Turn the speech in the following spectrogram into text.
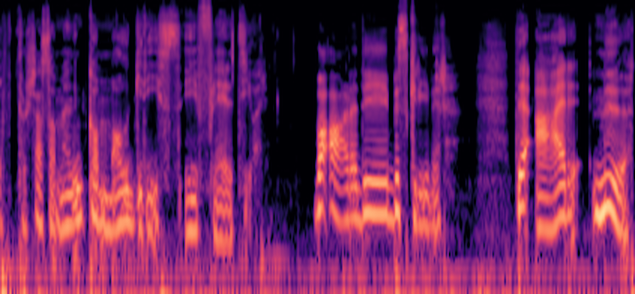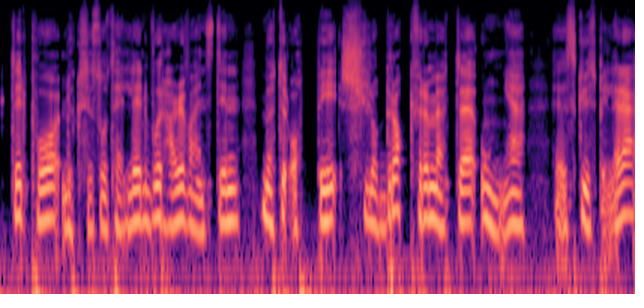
oppført seg som en gammel gris i flere tiår. Hva er det de beskriver? Det er møter på luksushoteller hvor Harry Weinstein møter opp i slåbrok for å møte unge eh, skuespillere,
